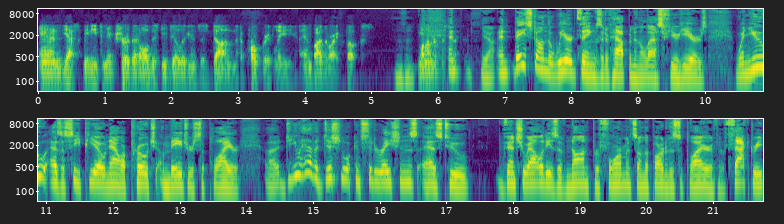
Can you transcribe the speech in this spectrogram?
and yes, we need to make sure that all this due diligence is done appropriately and by the right folks. Mm-hmm. 100%. And, yeah. And based on the weird things that have happened in the last few years, when you, as a CPO, now approach a major supplier, uh, do you have additional considerations as to eventualities of non-performance on the part of the supplier, if their factory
